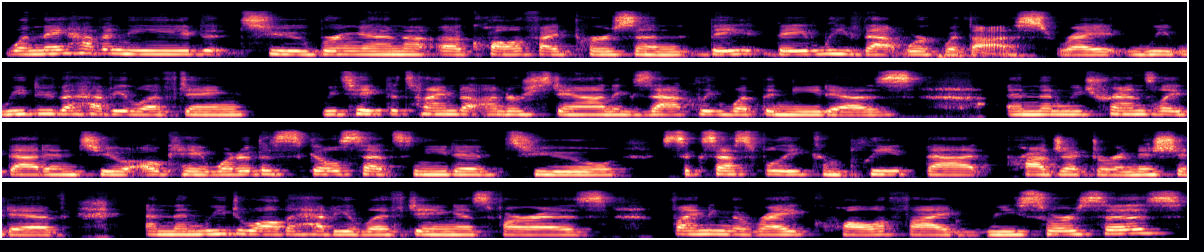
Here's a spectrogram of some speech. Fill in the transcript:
when they have a need to bring in a, qualified person, they they leave that work with us, right? We we do the heavy lifting. we take the time to understand exactly what the need is and then we translate that into okay what are the skill sets needed to successfully complete that project or initiative and then we do all the heavy lifting as far as finding the right qualified resources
